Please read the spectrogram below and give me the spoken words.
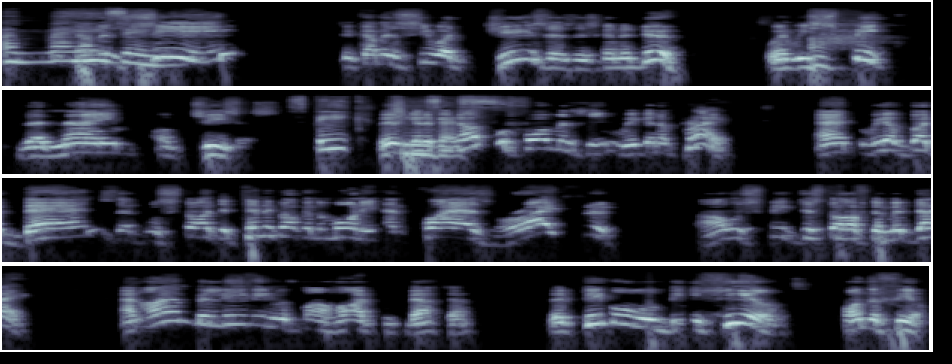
Amazing. To come and see to come and see what Jesus is going to do when we Ah. speak the name of Jesus. Speak There's Jesus. going to be no performancing. We're going to pray. And we have got bands that will start at 10 o'clock in the morning and choirs right through. I will speak just after midday. And I am believing with my heart, Bertha, that people will be healed on the field.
